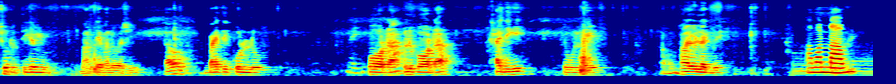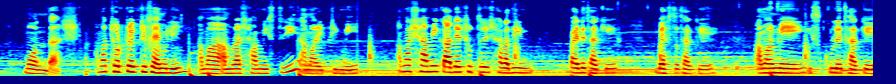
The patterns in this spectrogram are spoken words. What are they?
ছোটোর থেকে আমি ভাতটা ভালোবাসি। তাও বাড়িতে করল। পরোটা, আলু পরোটা, খাই দেখি কেমন লাগে। আমার ভালোই লাগবে। আমার নাম মন দাস। আমার ছোট্ট একটি ফ্যামিলি আমার, আমরা স্বামী, স্ত্রী, আমার একটি মেয়ে। আমার স্বামী কাজের সূত্রে সারাদিন বাইরে থাকে, ব্যস্ত থাকে। আমার মেয়ে স্কুলে থাকে।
